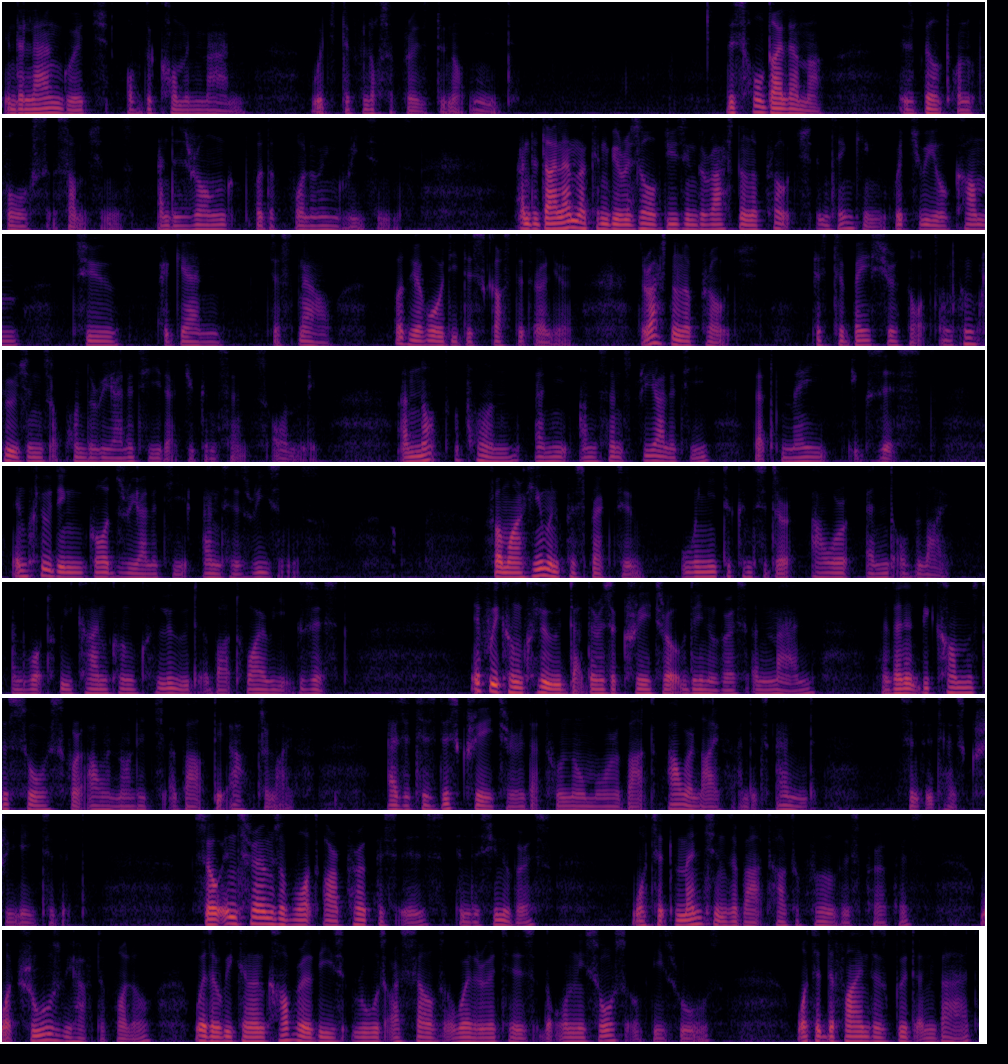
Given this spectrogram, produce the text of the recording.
in the language of the common man, which the philosophers do not need. This whole dilemma is built on false assumptions and is wrong for the following reasons. And the dilemma can be resolved using the rational approach in thinking, which we will come to again just now, but we have already discussed it earlier. The rational approach is to base your thoughts and conclusions upon the reality that you can sense only, and not upon any unsensed reality that may exist including God's reality and His reasons. From our human perspective, we need to consider our end of life and what we can conclude about why we exist. If we conclude that there is a creator of the universe and man, then it becomes the source for our knowledge about the afterlife, as it is this creator that will know more about our life and its end since it has created it. So, in terms of what our purpose is in this universe, what it mentions about how to fulfill this purpose, what rules we have to follow, whether we can uncover these rules ourselves or whether it is the only source of these rules, what it defines as good and bad,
